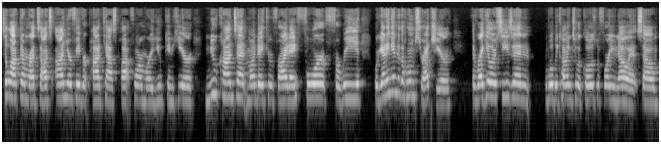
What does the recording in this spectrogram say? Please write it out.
to Locked On Red Sox on your favorite podcast platform where you can hear new content Monday through Friday for free. We're getting into the home stretch here. The regular season will be coming to a close before you know it. So,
